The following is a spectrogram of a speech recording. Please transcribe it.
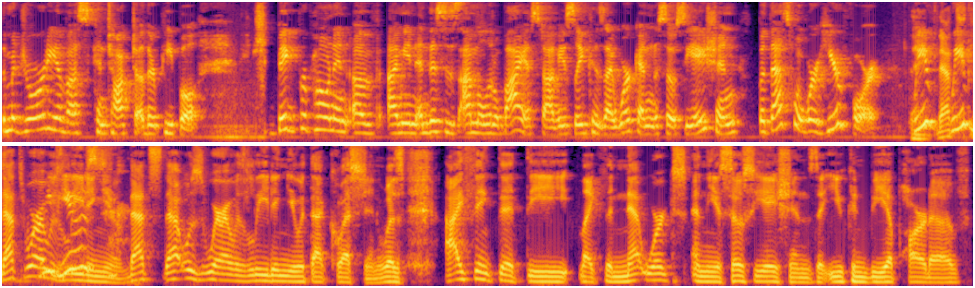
The majority of us can talk to other people. Big proponent of, I mean, and this is I'm a little biased, obviously, because I work at an association, but that's what we're here for. We've, that's we've, that's where I was used- leading you. That's that was where I was leading you with that question. Was I think that the like the networks and the associations that you can be a part of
